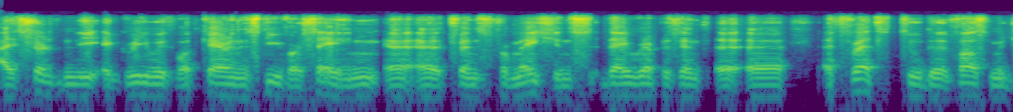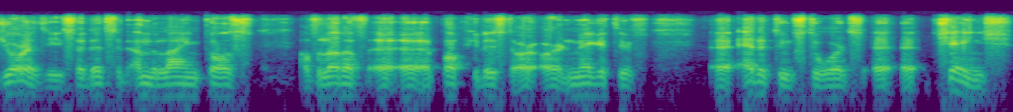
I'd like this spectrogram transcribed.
I certainly agree with what Karen and Steve are saying. Uh, uh, transformations, they represent a, a, a, threat to the vast majority. So that's an underlying cause of a lot of uh, uh populist or, or negative uh, attitudes towards uh, change.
